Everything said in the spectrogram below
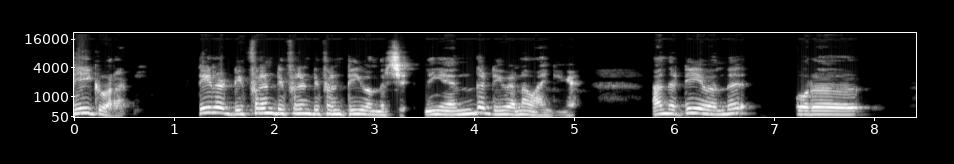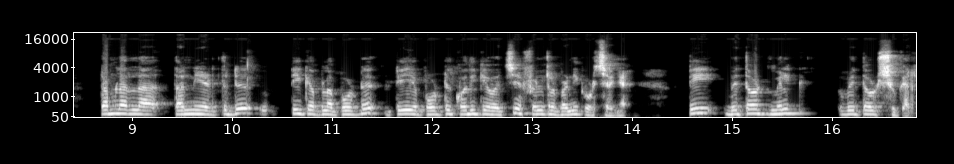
டீக்கு வரேன். டீயில் டிஃப்ரெண்ட் டிஃப்ரெண்ட் டிஃப்ரெண்ட் டீ வந்துருச்சு. நீங்கள் எந்த டீ வேணால் வாங்கிக்கங்க. அந்த டீயை வந்து ஒரு டம்ளரில் தண்ணி எடுத்துட்டு டீ கப்பில் போட்டு டீயை போட்டு கொதிக்க வச்சு ஃபில்டர் பண்ணி குடிச்சேங்க tea without milk without sugar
